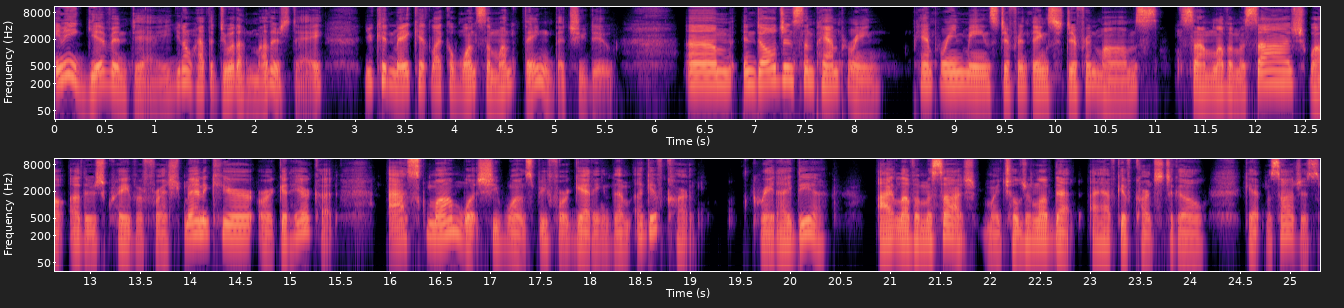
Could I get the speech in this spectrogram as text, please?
any given day. You don't have to do it on Mother's Day. You can make it like a once a month thing that you do. Um, indulge in some pampering. Pampering means different things to different moms. Some love a massage while others crave a fresh manicure or a good haircut. Ask mom what she wants before getting them a gift card. Great idea. I love a massage. My children love that. I have gift cards to go get massages.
